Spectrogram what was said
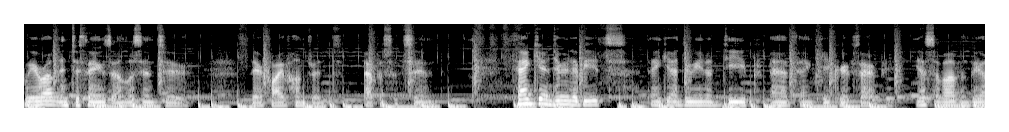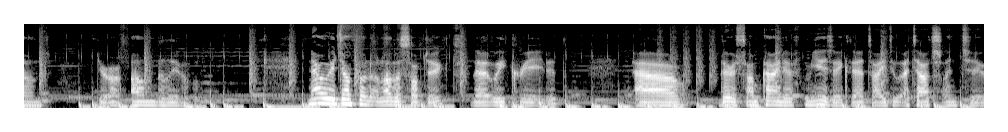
we run into things and listen to their 500 episode soon. Thank you, Anjunabeats. Thank you, Angelina Deep, and thank you, Group Therapy. Yes, above and beyond. You are unbelievable. Now we jump on another subject that we created. Uh, there's some kind of music that I do attach into.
